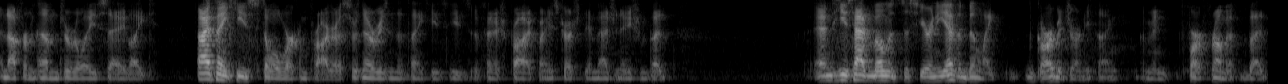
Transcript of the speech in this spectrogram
enough from him to really say, like, I think he's still a work in progress. There's no reason to think he's he's a finished product by any stretch of the imagination. But and he's had moments this year, and he hasn't been like garbage or anything. I mean, far from it. But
